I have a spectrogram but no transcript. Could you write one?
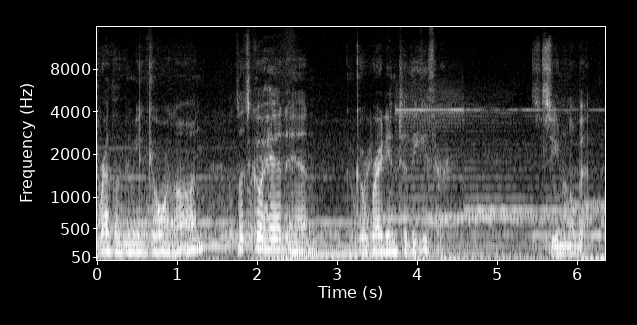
rather than me going on, let's go ahead and go right into the ether. See you in a little bit.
